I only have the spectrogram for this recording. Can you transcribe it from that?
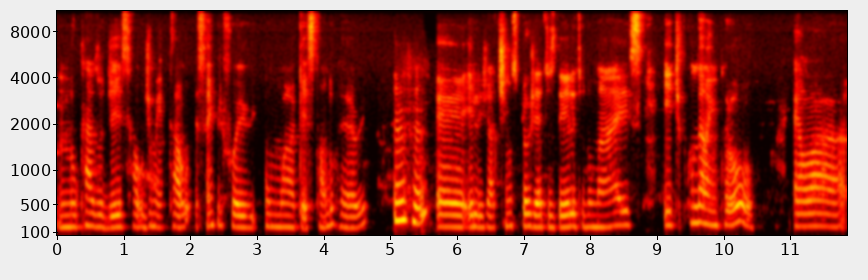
no caso de saúde mental, sempre foi uma questão do Harry. Uhum. É, ele já tinha os projetos dele e tudo mais. E, tipo, quando ela entrou, ela,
